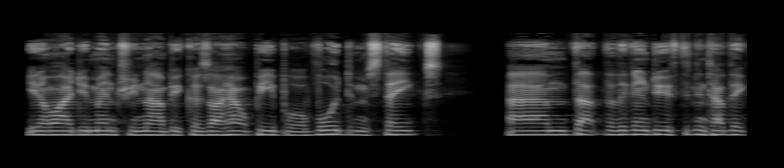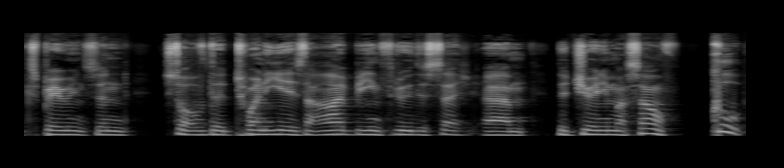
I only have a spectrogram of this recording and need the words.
you know I do mentoring now because I help people avoid the mistakes um, that, that they're going to do if they didn't have the experience and sort of the 20 years that I've been through the ses- um, the journey myself. Cool.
